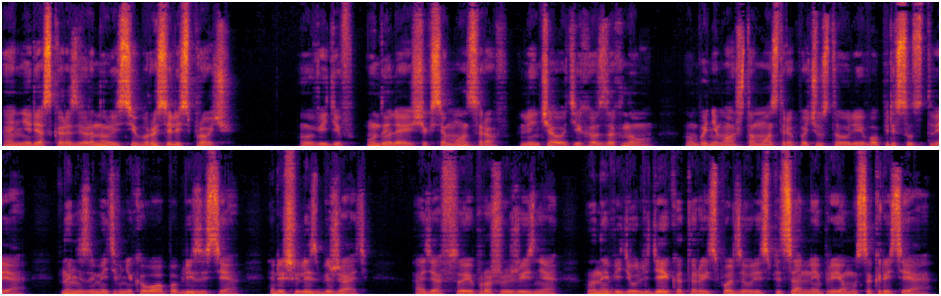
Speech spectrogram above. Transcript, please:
они резко развернулись и бросились прочь. Увидев удаляющихся монстров, Линчао тихо вздохнул он понимал, что монстры почувствовали его присутствие, но не заметив никого поблизости, решили сбежать. Хотя в своей прошлой жизни он и видел людей, которые использовали специальные приемы сокрытия.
